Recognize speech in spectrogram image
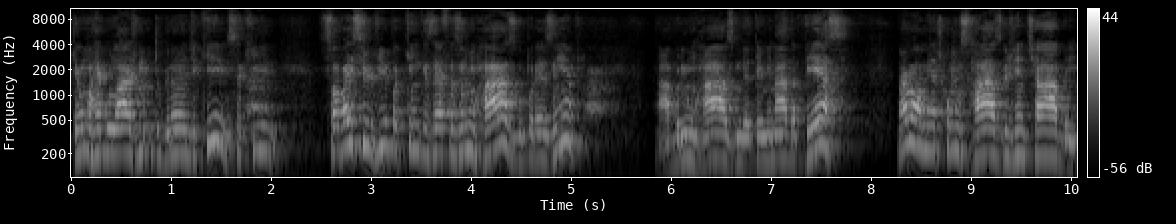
ter uma regulagem muito grande aqui. Isso aqui só vai servir para quem quiser fazer um rasgo, por exemplo. Abrir um rasgo em determinada peça. Normalmente, como os rasgos a gente abre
